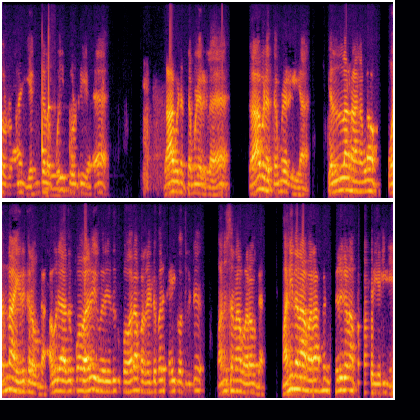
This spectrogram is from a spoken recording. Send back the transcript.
சொல்றோம்? எங்களை போய் சொல்றிய திராவிட தமிழர்களை திராவிட தமிழர்களையா எல்லாம் நாங்கெல்லாம் ஒன்னா இருக்கிறவங்க. அவரு அது போவாரு இவர் இதுக்கு போவாரு அப்புறம் ரெண்டு பேரும் கை கோத்துக்கிட்டு மனுஷனா வரவங்க. மனிதனா வராம மிருகனா பாக்குறீங்க நீ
